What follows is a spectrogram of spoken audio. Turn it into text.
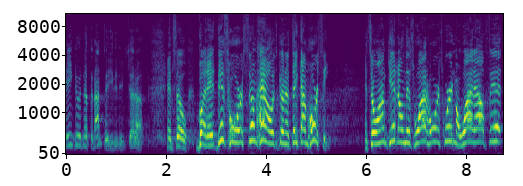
ain't doing nothing I tell you to do. Shut up. And so, but it, this horse somehow is going to think I'm horsey. And so I'm getting on this white horse wearing my white outfit.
